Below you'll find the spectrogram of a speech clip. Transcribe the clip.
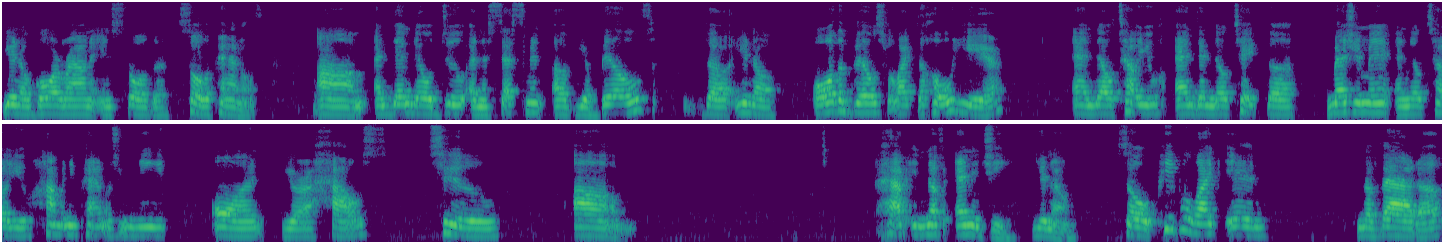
You know, go around and install the solar panels, um, and then they'll do an assessment of your bills, the you know all the bills for like the whole year, and they'll tell you, and then they'll take the measurement and they'll tell you how many panels you need on your house to um, have enough energy, you know. So people like in Nevada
